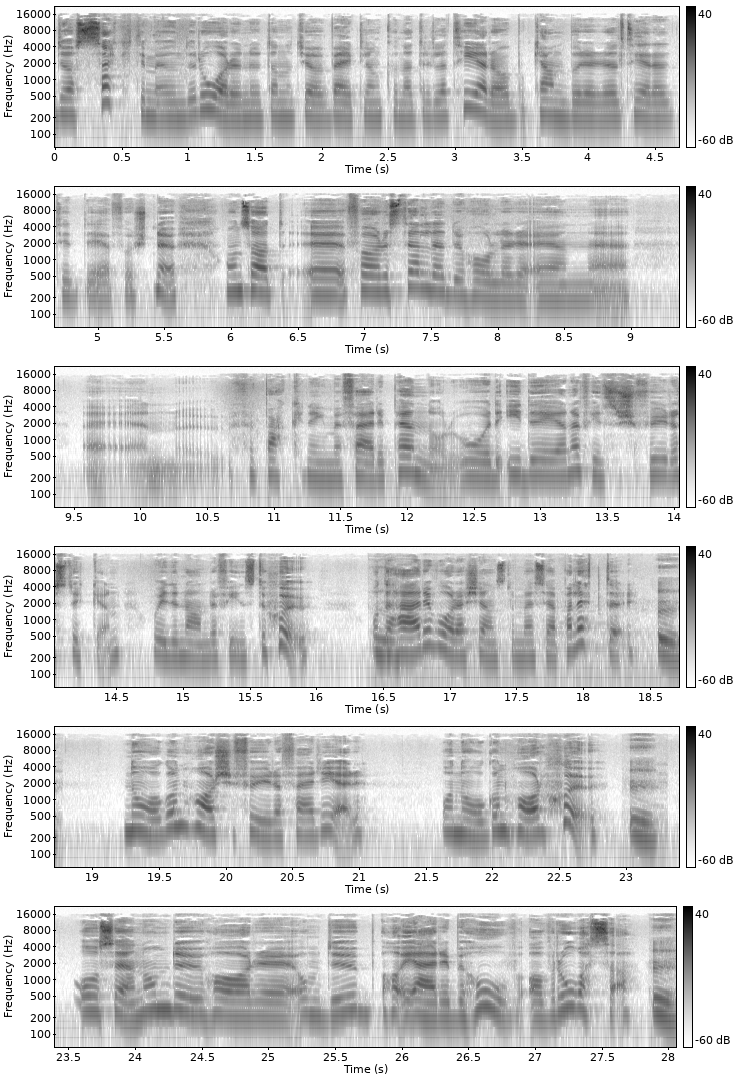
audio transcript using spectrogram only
du har sagt till mig under åren utan att jag verkligen kunnat relatera och kan börja relatera till det först nu. Hon sa att eh, föreställ dig att du håller en eh, en förpackning med färgpennor och i det ena finns det 24 stycken och i den andra finns det 7. Och det här är våra känslomässiga paletter. Mm. Någon har 24 färger och någon har 7. Mm. Och sen om du, har, eh, om du är i behov av rosa Mm.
